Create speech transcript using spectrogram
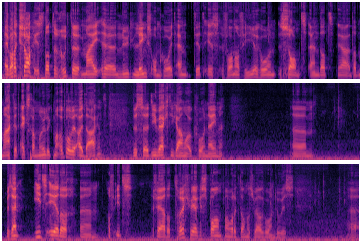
En wat ik zag is dat de route mij eh, nu links omgooit en dit is vanaf hier gewoon zand. En dat, ja, dat maakt het extra moeilijk, maar ook wel weer uitdagend. Dus eh, die weg die gaan we ook gewoon nemen. Ehm, we zijn iets eerder ehm, of iets verder terug weer gespand, maar wat ik dan dus wel gewoon doe is eh,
